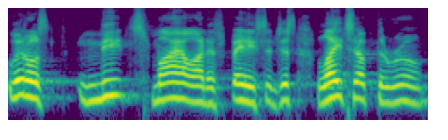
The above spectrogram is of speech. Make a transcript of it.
little neat smile on his face and just lights up the room.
